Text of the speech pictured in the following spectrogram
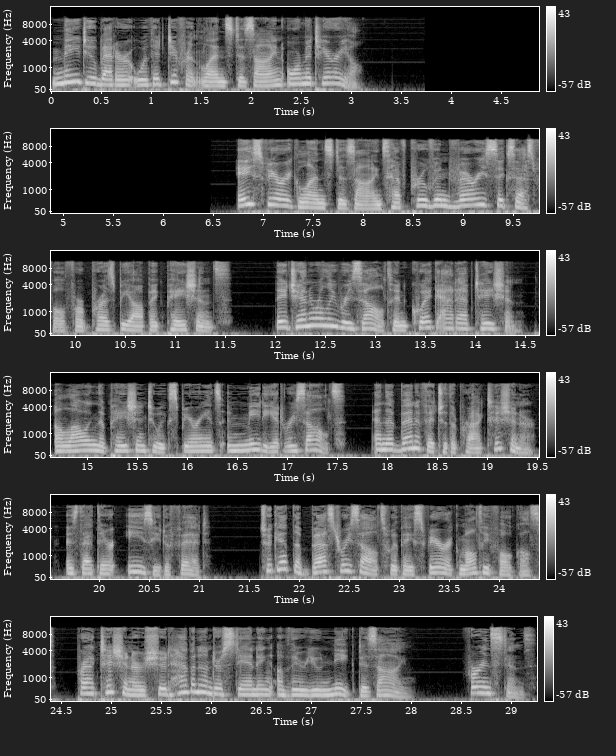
may do better with a different lens design or material. Aspheric lens designs have proven very successful for presbyopic patients. They generally result in quick adaptation, allowing the patient to experience immediate results, and the benefit to the practitioner is that they're easy to fit. To get the best results with aspheric multifocals, practitioners should have an understanding of their unique design. For instance,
